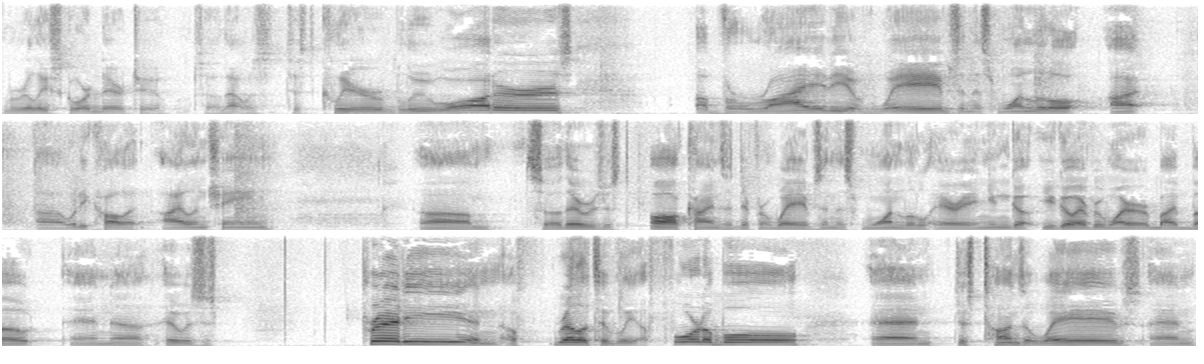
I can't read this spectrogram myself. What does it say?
really scored there too. So that was just clear blue waters, a variety of waves and this one little, uh, what do you call it, island chain. Um, so there was just all kinds of different waves in this one little area, and you can go you go everywhere by boat, and uh, it was just pretty and relatively affordable and just tons of waves. And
